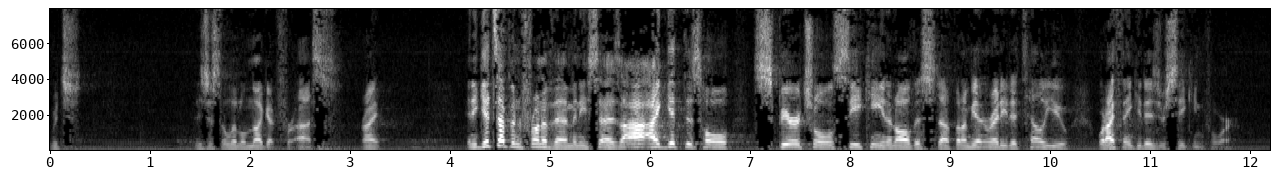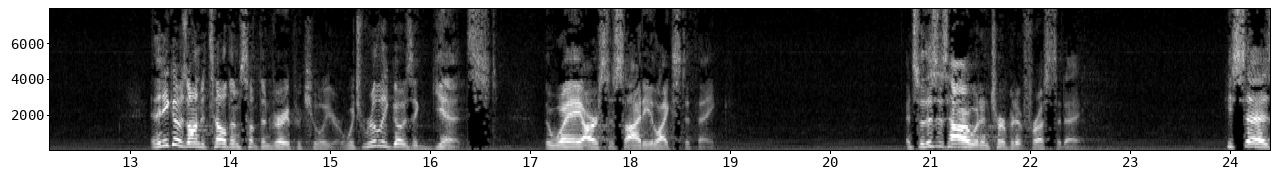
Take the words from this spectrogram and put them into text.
which is just a little nugget for us, right? And he gets up in front of them and he says, I, I get this whole spiritual seeking and all this stuff, but I'm getting ready to tell you what I think it is you're seeking for. And then he goes on to tell them something very peculiar, which really goes against the way our society likes to think. And so this is how I would interpret it for us today. He says,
